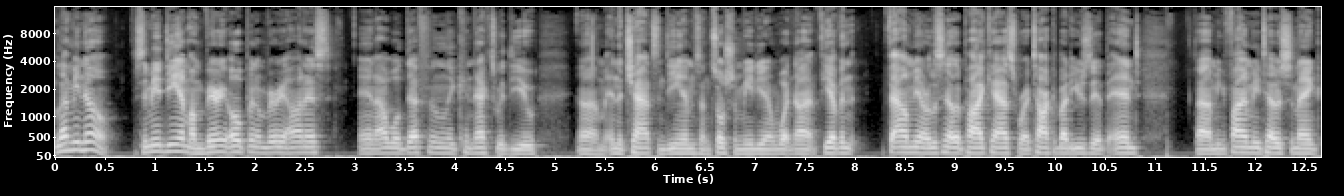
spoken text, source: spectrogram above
let me know send me a dm i'm very open i'm very honest and i will definitely connect with you um, in the chats and dms on social media and whatnot if you haven't found me or listened to other podcasts where I talk about it usually at the end, um, you can find me, Taylor Semenk,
